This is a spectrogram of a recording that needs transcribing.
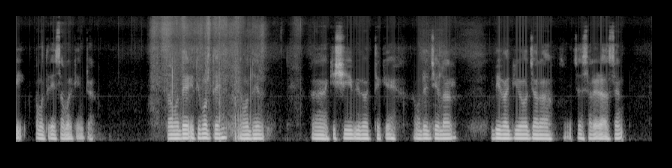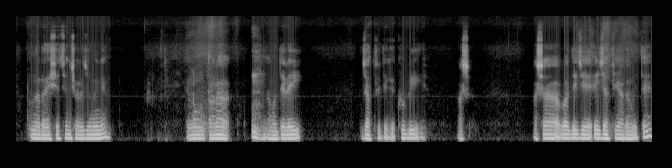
এই আমাদের এই সামার কিংটা আমাদের ইতিমধ্যে আমাদের কৃষি বিভাগ থেকে আমাদের জেলার বিভাগীয় যারা স্যারেরা আছেন ওনারা এসেছেন সরেজমিনে এবং তারা আমাদের এই যাত্রীদিকে খুবই আশা, আশাবাদী যে এই যাত্রী আগামীতে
